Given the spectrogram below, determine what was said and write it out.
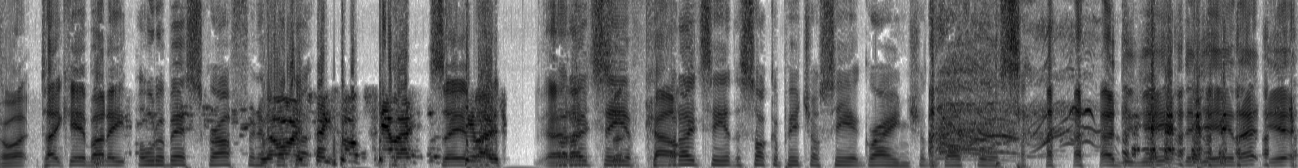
All right, take care, buddy. All the best, Scruff. And No, I, worries, don't- thanks a. See you later. See you, mate. If I don't see you, if I don't see you at the soccer pitch, I'll see you at Grange at the golf course. did you hear, did you hear that? Yeah.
